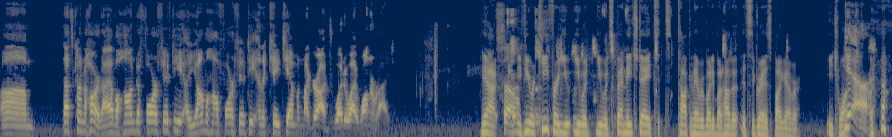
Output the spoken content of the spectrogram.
Um, that's kind of hard. I have a Honda 450, a Yamaha 450, and a KTM in my garage. What do I want to ride? Yeah. So- if you were Keefer, you, you would you would spend each day t- talking to everybody about how the, it's the greatest bike ever. Each one. Yeah,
